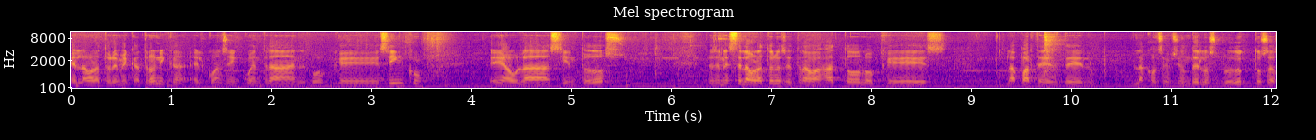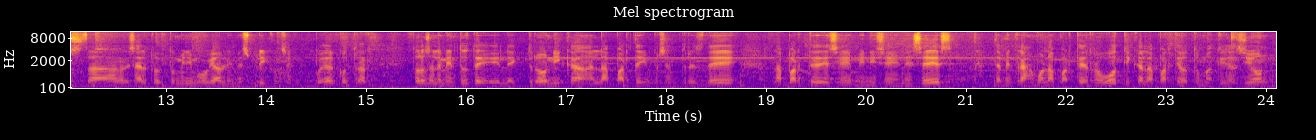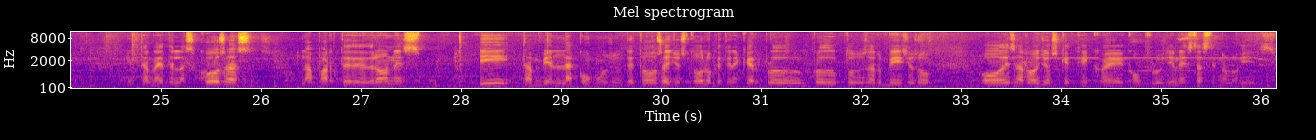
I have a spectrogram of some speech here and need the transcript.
mm, laboratorio de mecatrónica, el cual se encuentra en el bloque 5, eh, aula 102. Entonces en este laboratorio se trabaja todo lo que es la parte desde la concepción de los productos hasta realizar el producto mínimo viable, me explico, se puede encontrar todos los elementos de electrónica, la parte de impresión 3D, la parte de mini CNCs, también trabajamos la parte de robótica, la parte de automatización, internet de las cosas, la parte de drones y también la conjunción de todos ellos, todo lo que tiene que ver productos o servicios o, desarrollos que, que confluyen estas tecnologías.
